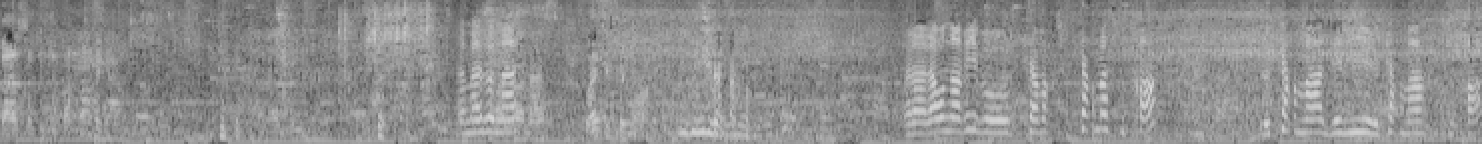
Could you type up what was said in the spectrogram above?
Bah ça te fait pas peur, regarde. Amazonas. Ouais, c'est chez moi. Voilà, là on arrive au Karma, Karma Sutra, le Karma Delhi et le Karma Sutra,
